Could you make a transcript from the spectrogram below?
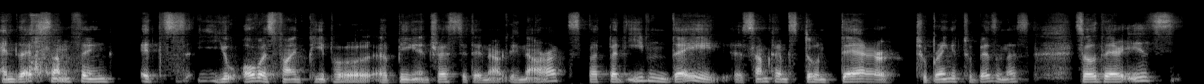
and that's something it's you always find people uh, being interested in art in arts but but even they uh, sometimes don't dare to bring it to business. So there is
